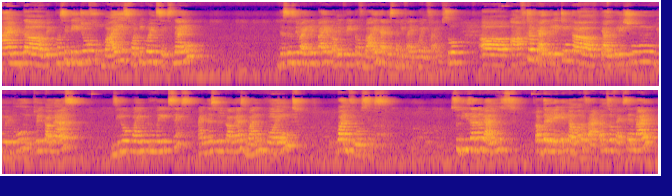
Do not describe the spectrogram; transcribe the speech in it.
and the percentage of y is 40.69 this is divided by atomic weight of y that is 35.5 so uh, after calculating the calculation you will do it will come as 0.286 and this will come as 1.146 so these are the values of the relative number of atoms of X and Y.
